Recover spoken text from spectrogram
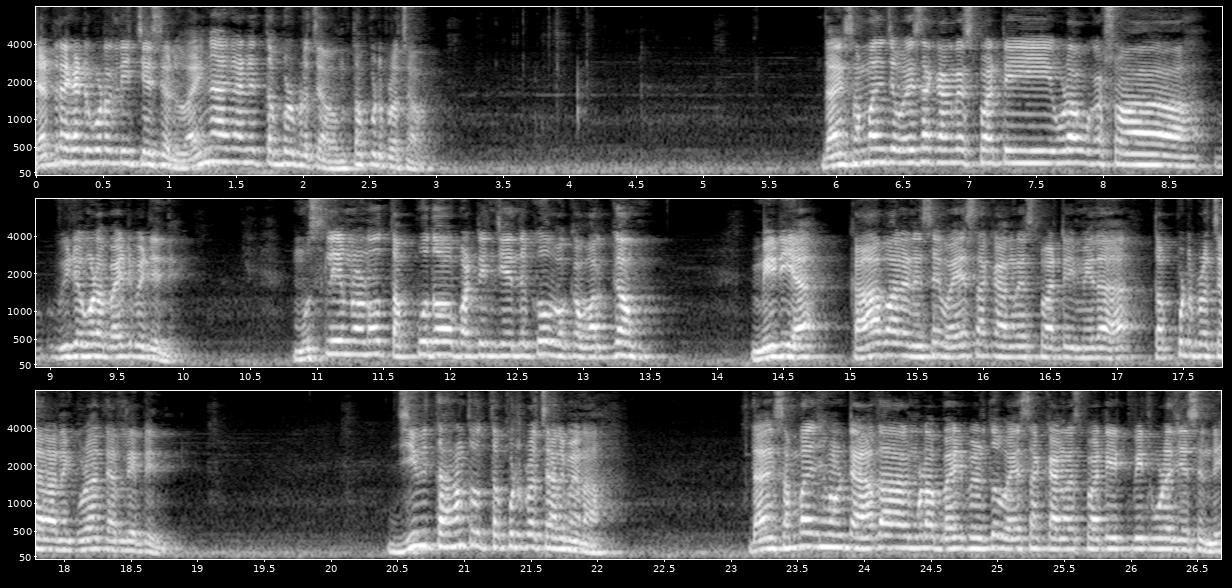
లెటర్ హెడ్ కూడా రిలీజ్ చేశాడు. అయినా కానీ తప్పుడు ప్రచారం తప్పుడు ప్రచారం. దానికి సంబంధించి వైఎస్ఆర్ కాంగ్రెస్ పార్టీ కూడా ఒక వీడియో కూడా బయటపెట్టింది ముస్లింలను తప్పుదోవ పట్టించేందుకు ఒక వర్గం మీడియా కావాలనేసి వైఎస్ఆర్ కాంగ్రెస్ పార్టీ మీద తప్పుడు ప్రచారానికి కూడా తెరలేపింది. జీవితాంతం తప్పుడు ప్రచారమేనా? దానికి సంబంధించినటువంటి ఆధారాలను కూడా బయటపెడుతూ వైఎస్ఆర్ కాంగ్రెస్ పార్టీ ట్వీట్ కూడా చేసింది.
